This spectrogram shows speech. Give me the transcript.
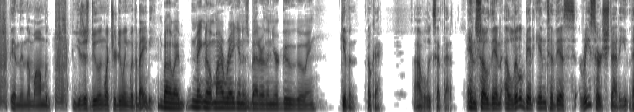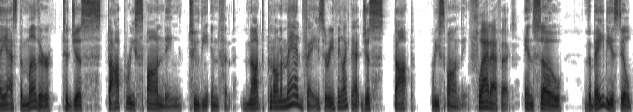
and then the mom would, you're just doing what you're doing with the baby. By the way, make note my Reagan is better than your goo gooing. Given. Okay. I will accept that. And so then a little bit into this research study, they asked the mother to just stop responding to the infant, not to put on a mad face or anything like that, just stop responding. Flat affect. And so the baby is still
